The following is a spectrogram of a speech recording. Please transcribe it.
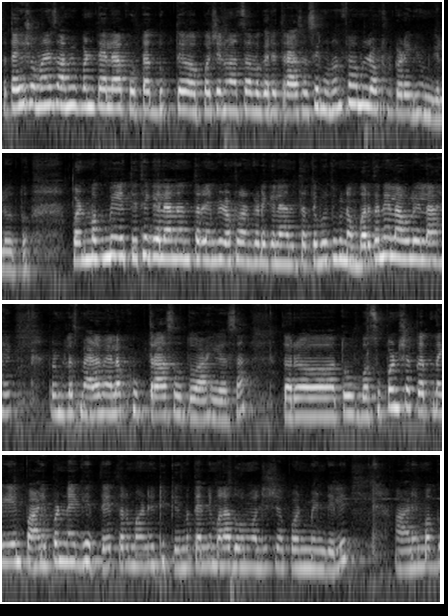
तर त्या हिशोबानेच आम्ही पण त्याला पोटात दुखते अपचनाचा वगैरे त्रास असेल म्हणून फॅमिली डॉक्टरकडे घेऊन गेलो होतो. पण मग मी तिथे गेल्यानंतर एम डी डॉक्टरांकडे गेल्यानंतर ते तुम्ही नंबर तर नाही लावलेला आहे. पण प्लस मॅडम याला खूप त्रास होतो आहे असा. तर तो बसू पण शकत नाही आणि पाणी पण नाही घेते तर म्हणे ठीक आहे. मग त्यांनी मला दोन वाजेची अपॉइंटमेंट दिली. आणि मग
